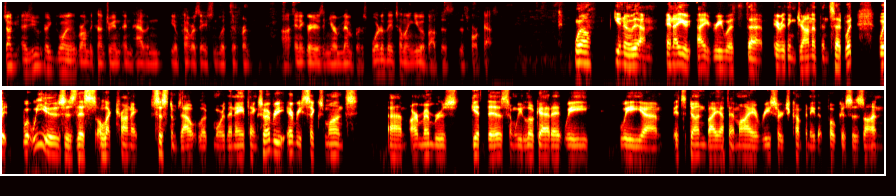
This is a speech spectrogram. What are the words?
Chuck, as you are going around the country and, and having you know conversations with different uh, integrators and your members? What are they telling you about this this forecast? Well, you know, um, and I I agree with uh, everything Jonathan said. What what what we use is this electronic systems outlook more than anything. So every every six months, um, our members get this, and we look at it. We we um, it's done by FMI, a research company that focuses on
